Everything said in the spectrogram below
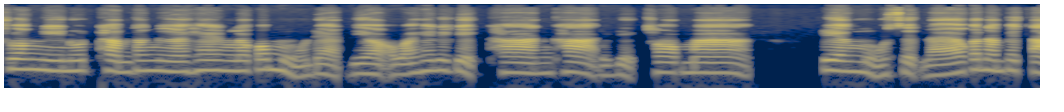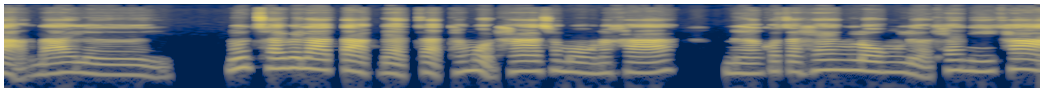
ช่วงนี้นุชทำทั้งเนื้อแห้งแล้วก็หมูแดดเดียวเอาไว้ให้เด็กๆทานค่ะ เด็กๆชอบมาก เรียงหมูเสร็จแล้วก็นำไปตากได้เลย นุชใช้เวลาตากแดดจัดทั้งหมด 5 ชั่วโมงนะคะ เนื้อก็จะแห้งลงเหลือแค่นี้ค่ะ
